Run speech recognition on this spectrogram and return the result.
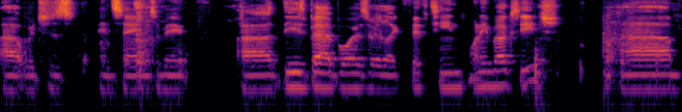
uh, which is insane to me. Uh, these bad boys are like 15, 20 bucks each. Um,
